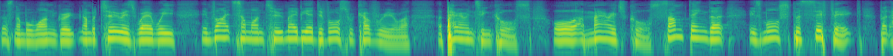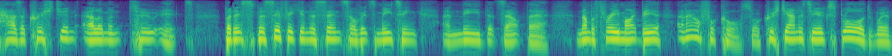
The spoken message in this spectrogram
So that's number one group. Number two is where we invite someone to maybe a divorce recovery or a, a, parenting course or a marriage course, something that is more specific but has a Christian element to it. But it's specific in the sense of it's meeting a need that's out there. Number three might be an alpha course or Christianity Explored. We're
